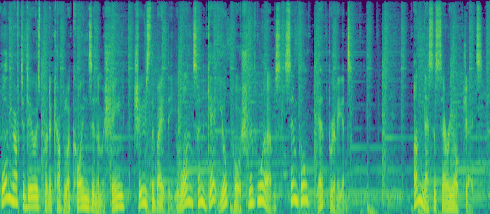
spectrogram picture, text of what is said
All you have to do is put a couple of coins in the machine, choose the bait that you want, and get your portion of worms. Simple, yet brilliant. Unnecessary objects.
